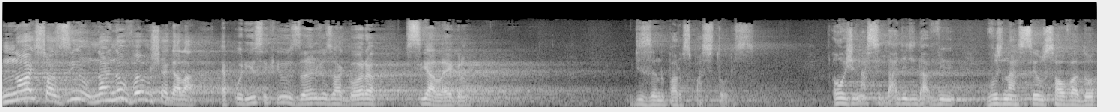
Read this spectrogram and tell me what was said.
nós sozinhos nós não vamos chegar lá. É por isso que os anjos agora se alegram, dizendo para os pastores: Hoje na cidade de Davi vos nasceu o Salvador.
